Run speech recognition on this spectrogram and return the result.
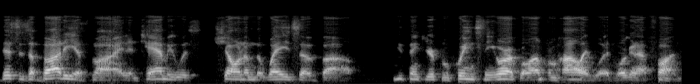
this is a buddy of mine, and Tammy was showing him the ways of, uh, you think you're from Queens, New York? Well, I'm from Hollywood. We're going to have fun.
